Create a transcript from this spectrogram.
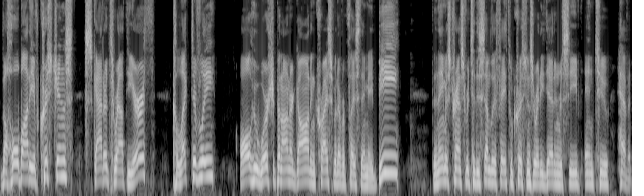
The whole body of Christians scattered throughout the earth, collectively, all who worship and honor God in Christ, whatever place they may be. The name is transferred to the assembly of faithful Christians already dead and received into heaven.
